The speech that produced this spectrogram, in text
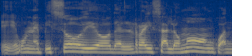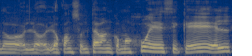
eh, un episodio del rey Salomón cuando lo, consultaban como juez y que él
